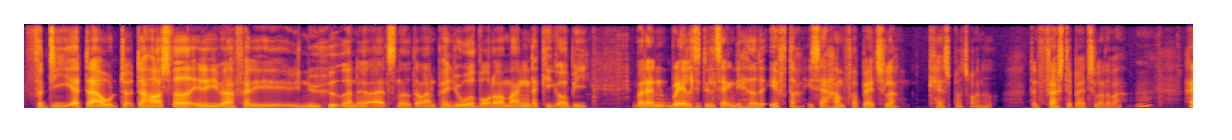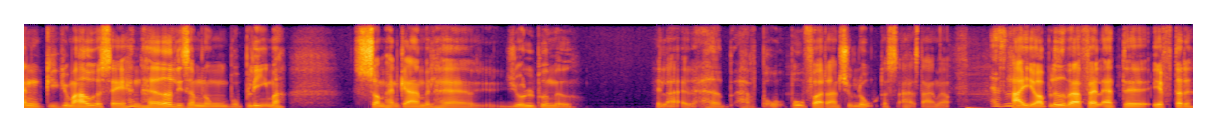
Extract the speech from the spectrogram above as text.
fordi at der, er jo, der, har også været, i, hvert fald i, i nyhederne og alt sådan noget, der var en periode, hvor der var mange, der gik op i, hvordan reality-deltageren de havde det efter. Især ham fra Bachelor, Kasper tror jeg han hed. Den første Bachelor, der var. Mm. Han gik jo meget ud og sagde, at han havde ligesom nogle problemer, som han gerne ville have hjulpet med. Eller havde haft brug brug for, at der er en psykolog, der har snakket med ham. Altså, Har I oplevet i hvert fald, at øh, efter det...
